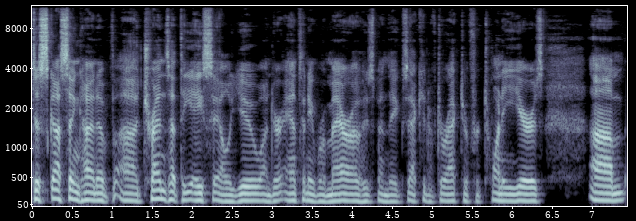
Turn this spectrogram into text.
discussing kind of uh, trends at the ACLU under Anthony Romero, who's been the executive director for 20 years. Um,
